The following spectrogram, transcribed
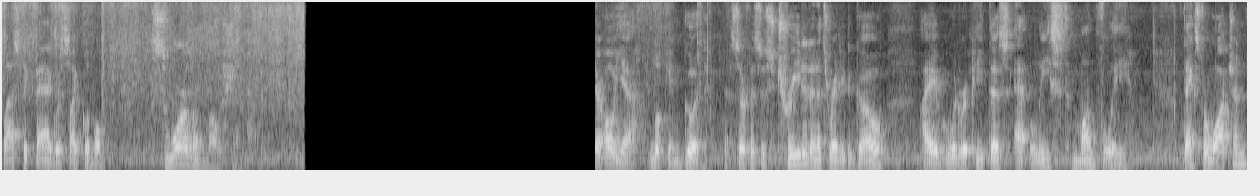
Plastic bag recyclable. Swirling motion. There, oh yeah, looking good. That surface is treated and it's ready to go. I would repeat this at least monthly. Thanks for watching.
